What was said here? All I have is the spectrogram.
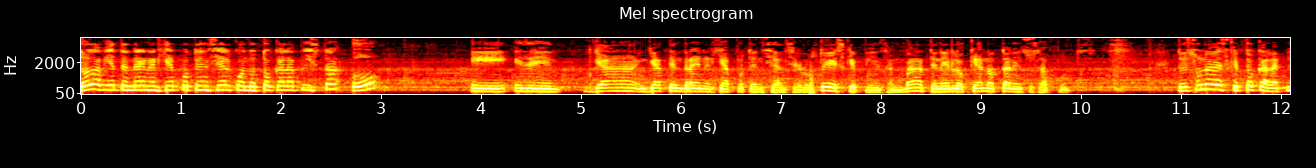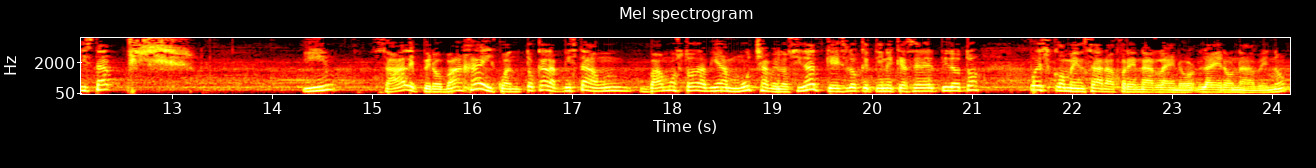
¿Todavía tendrá energía potencial cuando toca la pista o eh, eh, ya, ya tendrá energía potencial cero? ¿Ustedes qué piensan? Van a tener lo que anotar en sus apuntes. Entonces una vez que toca la pista y sale, pero baja y cuando toca la pista aún vamos todavía a mucha velocidad, que es lo que tiene que hacer el piloto, pues comenzar a frenar la, la aeronave, ¿no?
